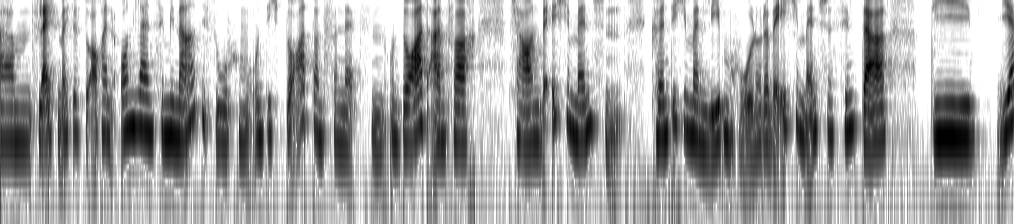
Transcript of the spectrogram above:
Ähm, vielleicht möchtest du auch ein Online-Seminar besuchen und dich dort dann vernetzen und dort einfach schauen, welche Menschen könnte ich in mein Leben holen oder welche Menschen sind da, die, ja,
